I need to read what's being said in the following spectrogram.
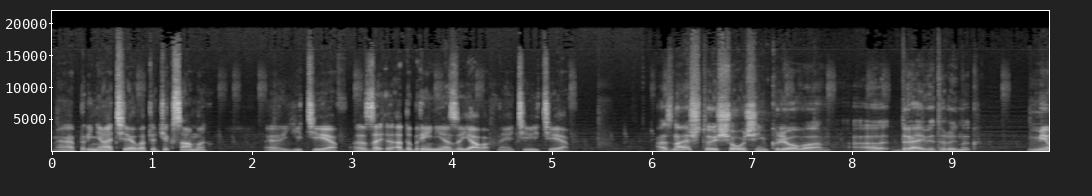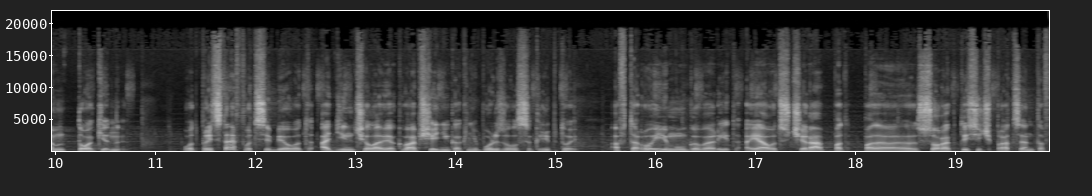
Э, принятие вот этих самых ETF, э, за, одобрение заявок на эти ETF. А знаешь, что еще очень клево э, драйвит рынок? Мем-токены. Вот представь вот себе, вот один человек вообще никак не пользовался криптой, а второй ему говорит, а я вот вчера по, по 40 тысяч процентов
